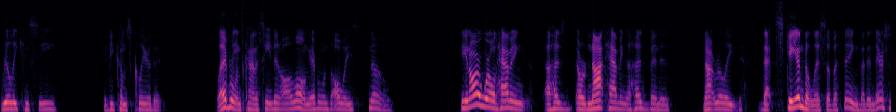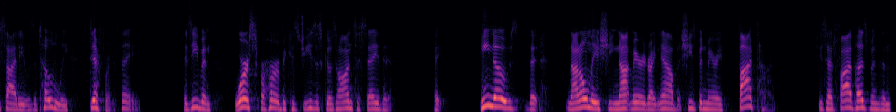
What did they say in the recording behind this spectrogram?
really can see, it becomes clear that, well, everyone's kind of seen it all along. Everyone's always known. See, in our world, having a husband or not having a husband is not really that scandalous of a thing, but in their society, it was a totally different thing. It's even worse for her because Jesus goes on to say that hey, he knows that not only is she not married right now, but she's been married five times. She's had five husbands, and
